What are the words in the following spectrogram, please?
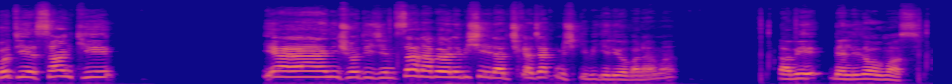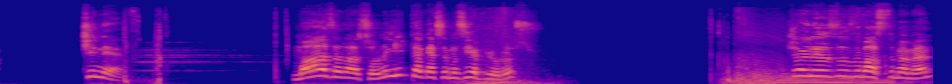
Şoti'ye sanki yani Şoti'cim sana böyle bir şeyler çıkacakmış gibi geliyor bana ama tabi belli de olmaz. Şimdi mağazadan sonra ilk takasımızı yapıyoruz. Şöyle hızlı hızlı bastım hemen.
